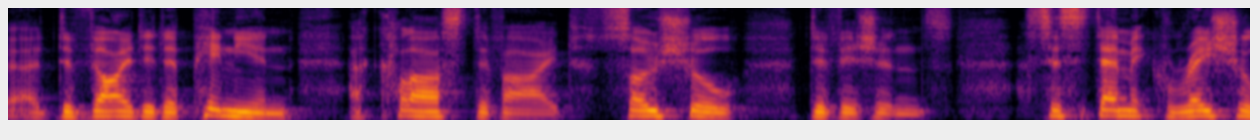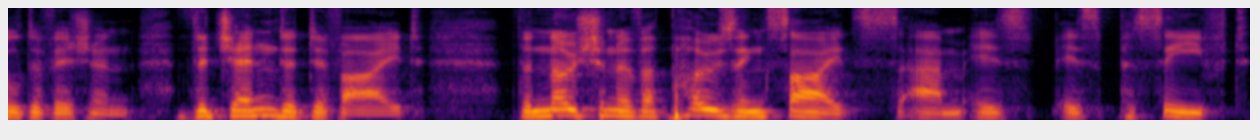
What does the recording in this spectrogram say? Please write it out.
uh, divided opinion, a class divide, social divisions, systemic racial division, the gender divide, the notion of opposing sides um, is is perceived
